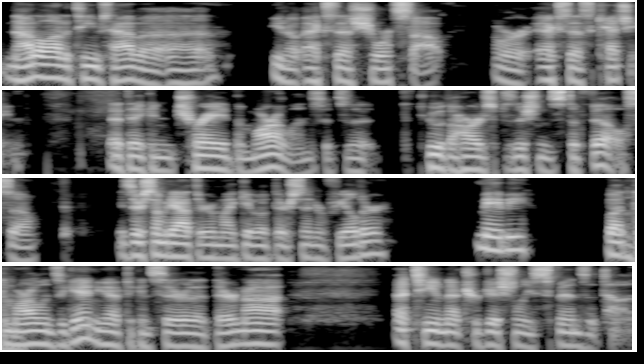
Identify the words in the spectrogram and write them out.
Not a lot of teams have a, a you know excess shortstop or excess catching that they can trade the Marlins. It's a two of the hardest positions to fill. So, is there somebody out there who might give up their center fielder? maybe. But Mhm. the Marlins, again, you have to consider that they're not a team that traditionally spends a ton.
